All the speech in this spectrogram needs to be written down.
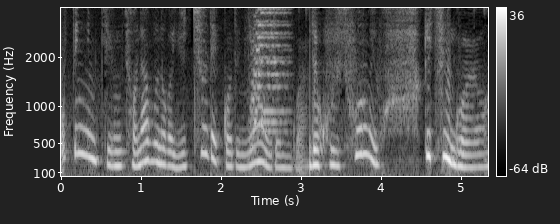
꽃비님 지금 전화번호가 유출됐거든요. 이러는 거야. 내가 거기서 소름이 확 끼치는 거예요.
